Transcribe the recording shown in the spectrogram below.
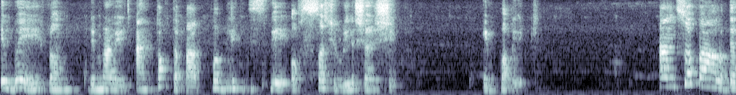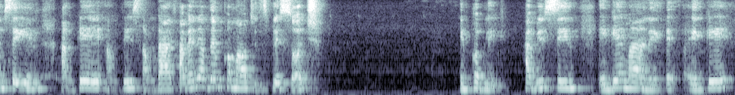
away from the marriage and talked about public display of such relationship in public and so far, all of them saying, I'm gay, I'm this, I'm that. Have any of them come out to display such in public? Have you seen a gay man a, a, a gay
